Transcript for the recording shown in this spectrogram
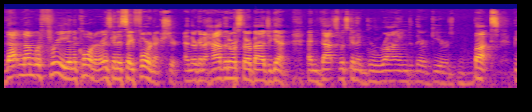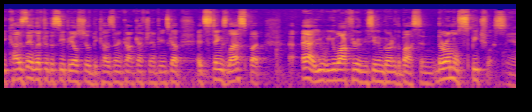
that number three in the corner is going to say four next year, and they're going to have the North Star badge again, and that's what's going to grind their gears. But because they lifted the CPL shield, because they're in Concacaf Champions Cup, it stings less. But uh, yeah, you, you walk through them, you see them going to the bus, and they're almost speechless Yeah.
